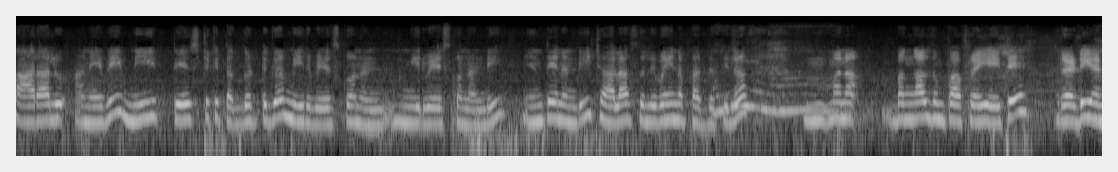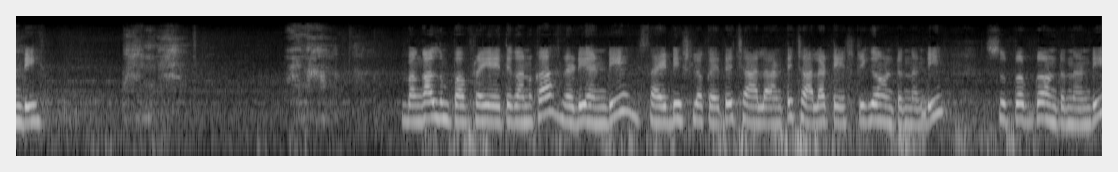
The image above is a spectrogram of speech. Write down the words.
కారాలు అనేవి మీ టేస్ట్కి తగ్గట్టుగా మీరు వేసుకోనండి మీరు వేసుకోనండి. ఇంతేనండి చాలా సులువైన పద్ధతిలో మన బంగాళదుంప ఫ్రై అయితే రెడీ అండి. బంగాళదుంప ఫ్రై అయితే కనుక రెడీ అండి. సైడ్ డిష్లోకి అయితే చాలా అంటే చాలా టేస్టీగా ఉంటుందండి. సూపర్గా ఉంటుందండి.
